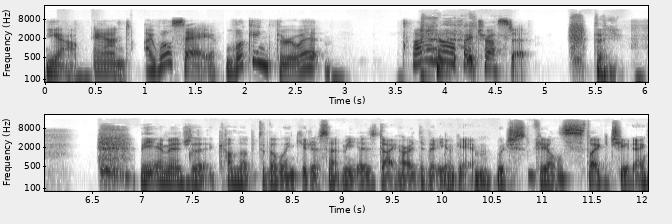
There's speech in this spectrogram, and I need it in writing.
Yeah. And I will say, looking through it, I don't know if I trust it. The, image that comes up to the link you just sent me is Die Hard the video game, which feels like cheating.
